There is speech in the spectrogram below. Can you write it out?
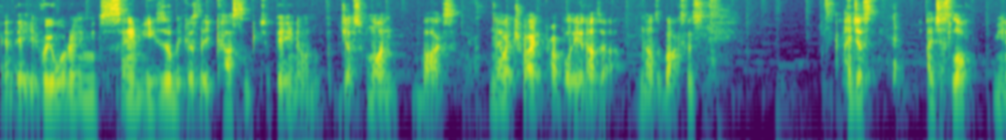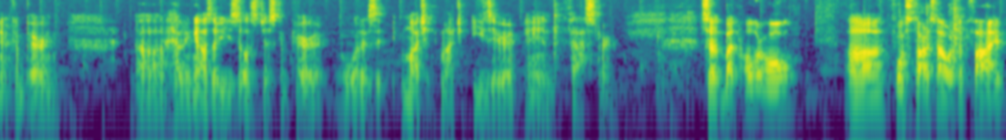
and they reordering the same easel because they custom to paint on just one box. Never tried probably another another boxes. I just I just love you know comparing uh, having other easels just compare what is it much much easier and faster. So but overall uh, four stars out of five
